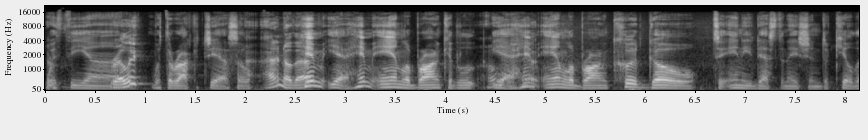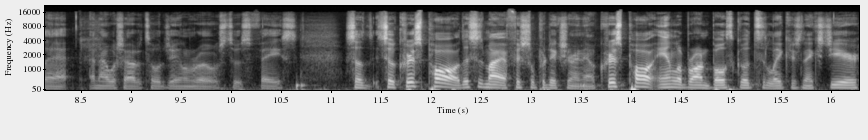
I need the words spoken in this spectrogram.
with the um, Really? with the Rockets. Yeah, so I didn't know that. him, yeah, him and LeBron could, Holy yeah, him and LeBron could go to any destination to kill that. And I wish I would have told Jalen Rose to his face. So, so Chris Paul, this is my official prediction right now. Chris Paul and LeBron both go to the Lakers next year.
